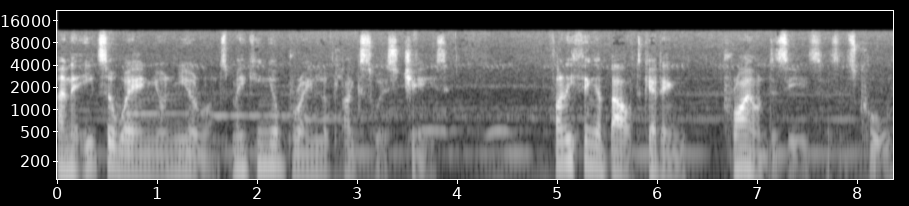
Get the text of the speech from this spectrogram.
and it eats away in your neurons, making your brain look like Swiss cheese. Funny thing about getting prion disease, as it's called,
